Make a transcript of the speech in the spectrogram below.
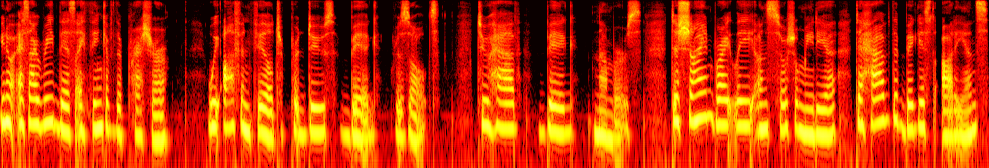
You know, as I read this, I think of the pressure we often feel to produce big results, to have big numbers, to shine brightly on social media, to have the biggest audience,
